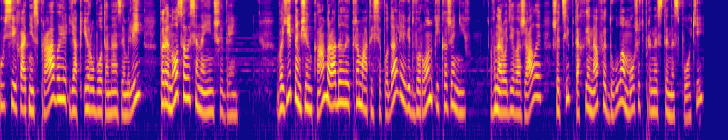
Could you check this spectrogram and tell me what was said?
Усі хатні справи, як і робота на землі, переносилися на інший день. Вагітним жінкам радили триматися подалі від ворон і кажанів. В народі вважали, що ці птахи на Федула можуть принести неспокій,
